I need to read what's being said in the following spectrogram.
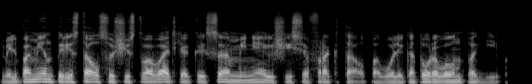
Мельпомен перестал существовать, как и сам меняющийся фрактал, по воле которого он погиб.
